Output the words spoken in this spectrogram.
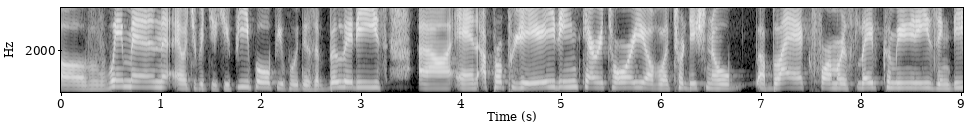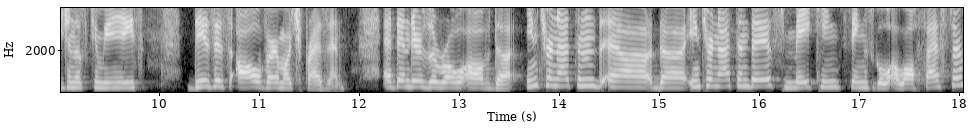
of women, LGBTQ people, people with disabilities, uh, and appropriating territory of like traditional uh, black, former slave communities, indigenous communities. This is all very much present. And then there's the role of the internet and uh, the internet in this, making things go a lot faster.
